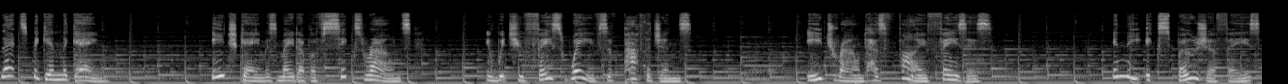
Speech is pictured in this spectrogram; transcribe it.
Let's begin the game. Each game is made up of six rounds in which you face waves of pathogens. Each round has five phases. In the exposure phase,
